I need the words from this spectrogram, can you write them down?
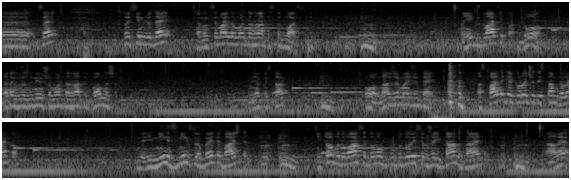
е, цей 107 людей, а максимально можна грати 120. А Х2, типа, до. Я так зрозумів, що можна грати двом лише. Ну, Якось так. О, в нас вже майже день. А спальник я, коротше, десь там далеко. І міг, зміг зробити, бачите. І то будувався, думав, побудуюся вже і там, знаєте. Але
